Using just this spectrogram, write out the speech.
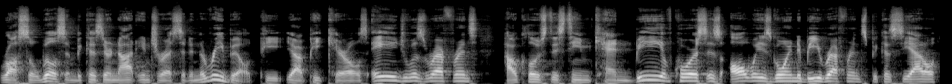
Russell Wilson because they're not interested in the rebuild. Pete, yeah, Pete Carroll's age was referenced. How close this team can be, of course, is always going to be referenced because Seattle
